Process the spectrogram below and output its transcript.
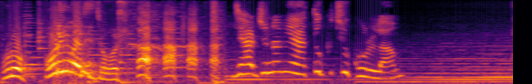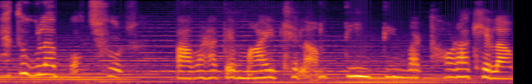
পুরো পরিবারই জোশ। যার জন্য আমি এত কিছু করলাম এতগুলা বছর বাবার হাতে মায়ের খেলাম তিন তিনবার ধরা খেলাম।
